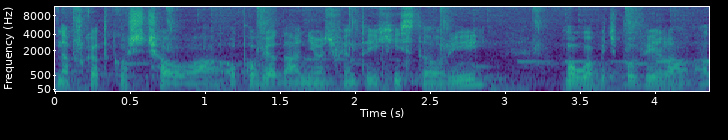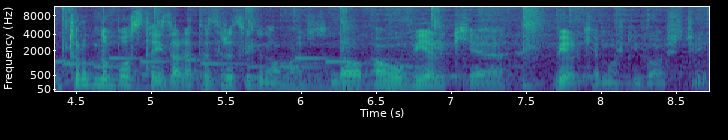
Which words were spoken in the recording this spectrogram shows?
na przykład kościoła, opowiadanie o świętej historii mogła być powielana. Trudno było z tej zalety zrezygnować. To dawało wielkie, wielkie możliwości.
